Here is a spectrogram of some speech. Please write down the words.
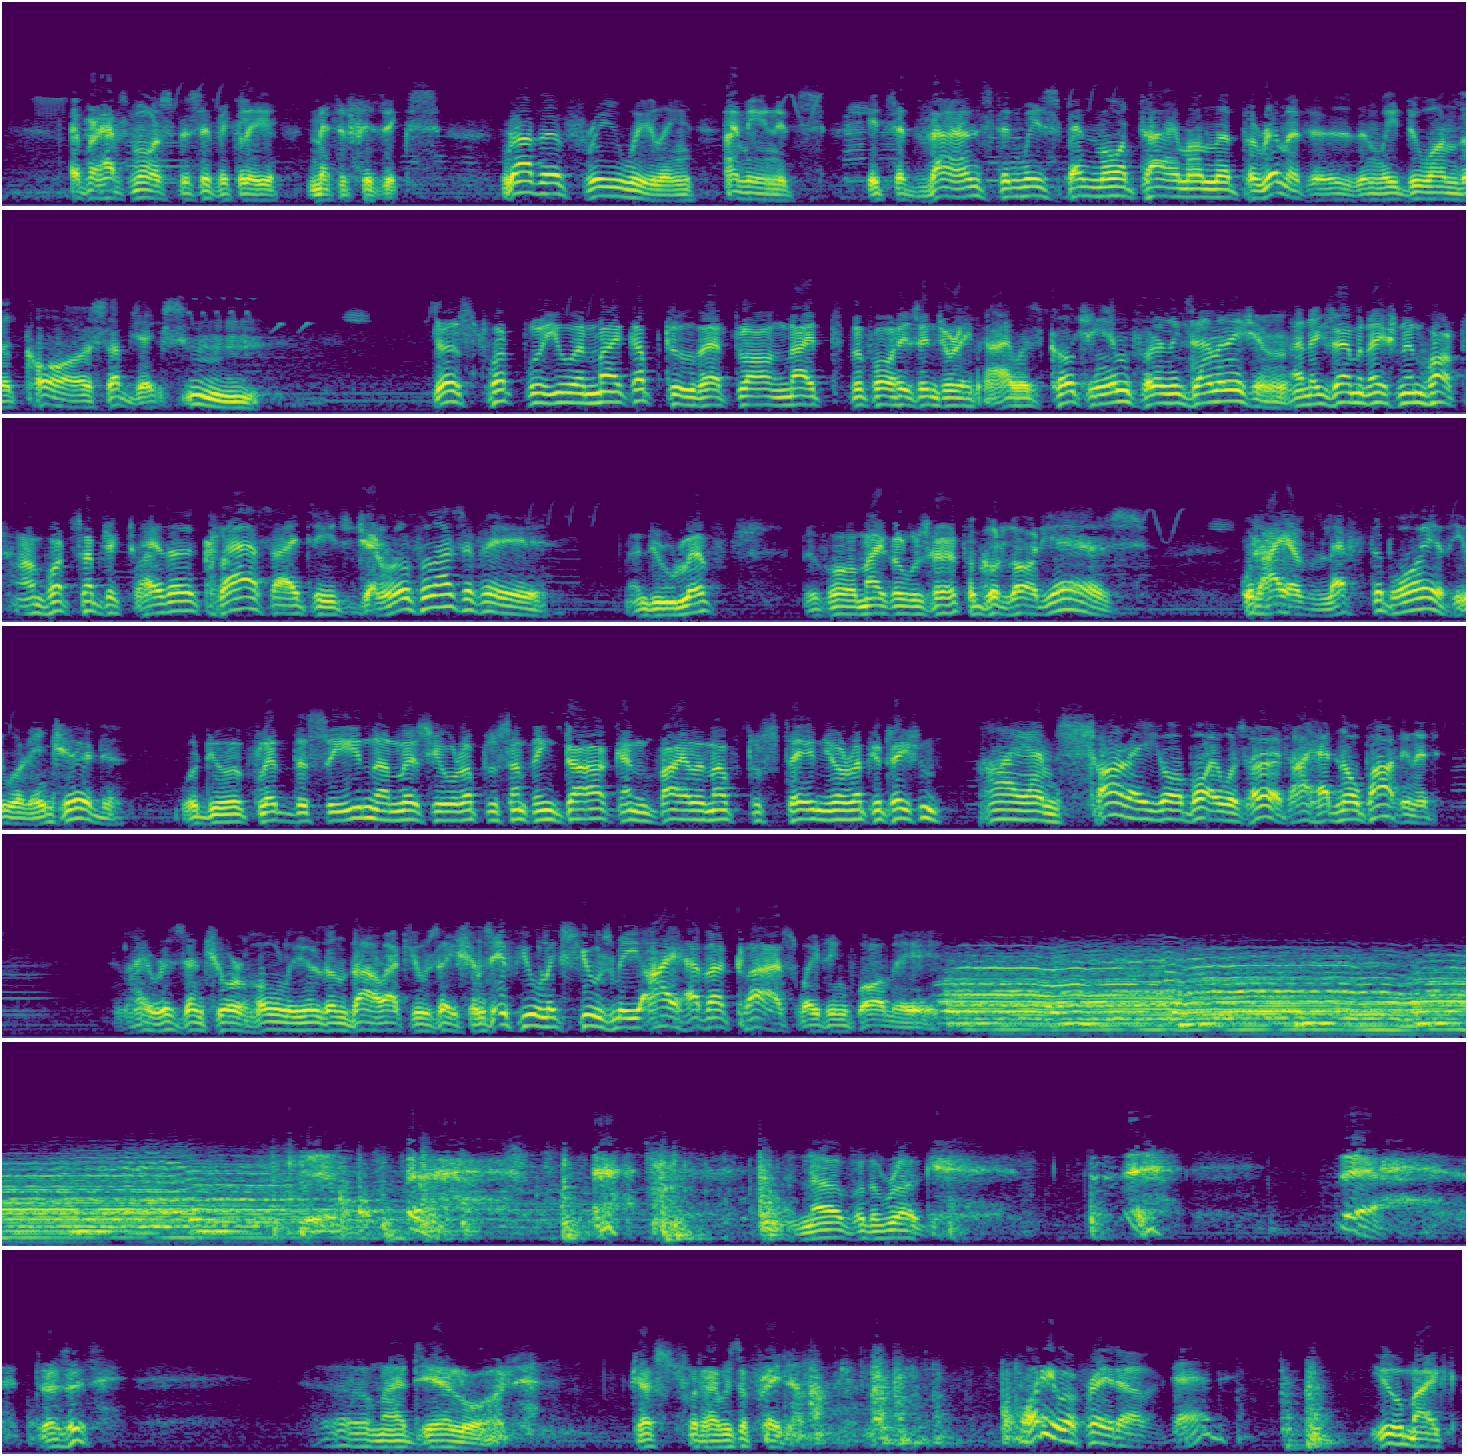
Uh, perhaps more specifically, metaphysics. Rather freewheeling. I mean, it's it's advanced, and we spend more time on the perimeters than we do on the core subjects. Hmm. Just what were you and Mike up to that long night before his injury? I was coaching him for an examination. An examination in what? On what subject? Why, the class I teach, general philosophy. And you left before Michael was hurt? Oh, good Lord, yes. Would I have left the boy if he were injured? Would you have fled the scene unless you were up to something dark and vile enough to stain your reputation? I am sorry your boy was hurt. I had no part in it. And I resent your holier than thou accusations. If you'll excuse me, I have a class waiting for me. Now for the rug. There. Does it? Oh, my dear Lord. Just what I was afraid of. What are you afraid of, Dad? You, Mike.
